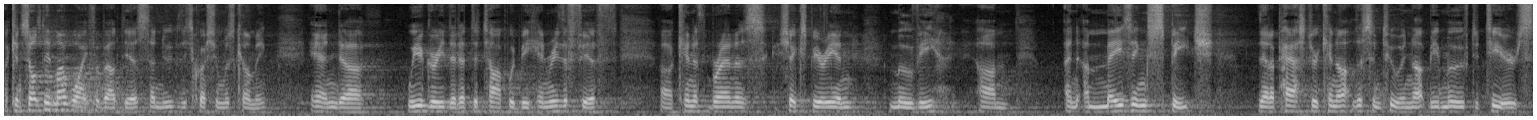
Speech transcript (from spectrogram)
I consulted my wife about this. I knew this question was coming. And uh, we agreed that at the top would be Henry V, uh, Kenneth Branagh's Shakespearean movie, um, an amazing speech that a pastor cannot listen to and not be moved to tears.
